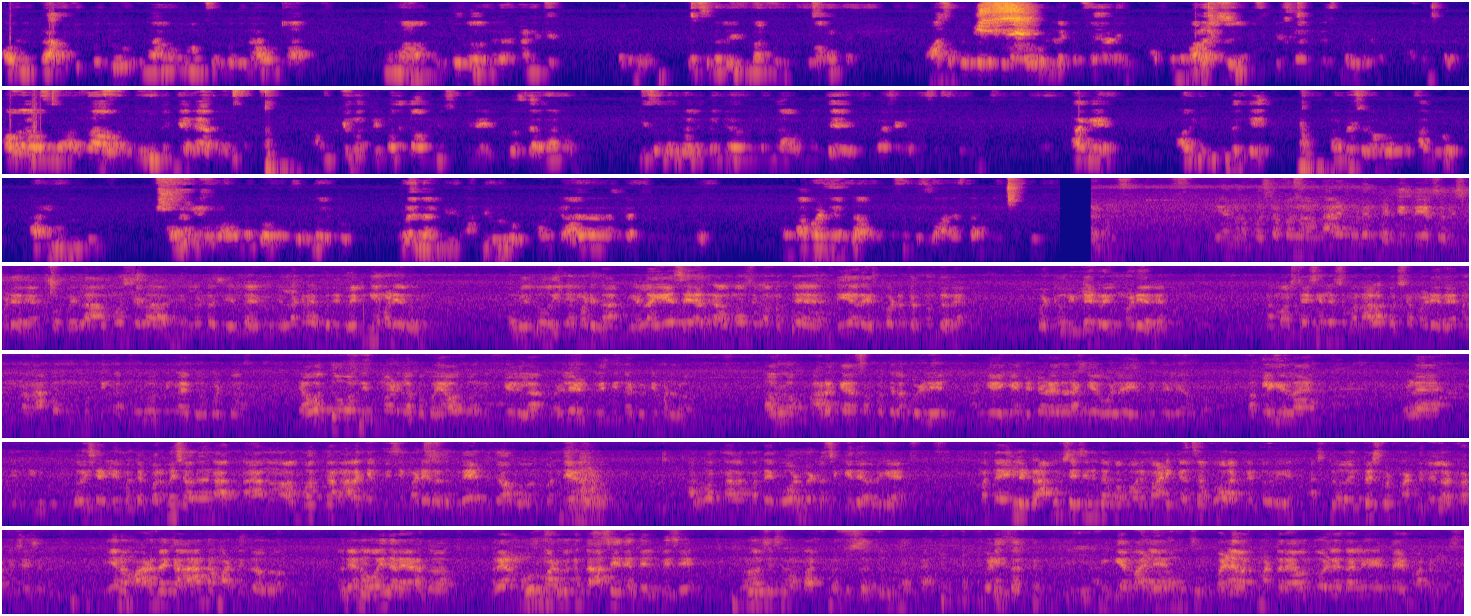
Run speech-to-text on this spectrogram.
ಅವ್ರಿಗೆ ಟ್ರಾಫಿಕ್ ಬಂದು ನಾವು ಒಂದು ಸ್ವಲ್ಪ ದಿನ ಅವ್ರನ್ನ ನಮ್ಮ ಪುತ್ತೂರು ನಗರ ಕೆಲಸದಲ್ಲಿ ಇದು ಮಾಡ್ಕೊಂಡು ಆ ಸಂದರ್ಭದಲ್ಲಿ ಕೂಡ ಒಳ್ಳೆ ಕೆಲಸ ಮಾಡಿ ಬಹಳಷ್ಟು ಅವರ ಒಂದು ಅರ್ಥ ಒಂದು ಇದಕ್ಕೆ ಅದು ಮುಖ್ಯಮಂತ್ರಿ ಪದಕ ಅವರಿಗೆ ಸಿಕ್ಕಿದೆ ಇದಕ್ಕೋಸ್ಕರ ನಾನು ಈ ಸಂದರ್ಭದಲ್ಲಿ ಧನ್ಯವಾದಗಳನ್ನ ಅವ್ರ ಮತ್ತೆ ಶುಭಾಶಯಗಳನ್ನು ಸಲ್ಲಿಸ್ತೇನೆ. ಹಾಗೆ ಅವರಿಗೆ ಮುಂದಕ್ಕೆ ಪರಮೇಶ್ವರ್ ಅವರು ಹಾಗೂ ನಾನು ಅವರಿಗೆ ಅವರ ಕುಟುಂಬದವರಿಗೂ ಒಳ್ಳೆಯದಾಗಲಿ, ಆ ದೇವರು ಅವರಿಗೆ ಆರೋಗ್ಯ ಕಾಪಾಡಲಿ ಅಂತ ಈ ಸಂದರ್ಭದಲ್ಲಿ ಆಗಸ್ತಾ ಏನು ಫಸ್ಟ್ ಆಫ್ ಆಲ್ ನಾವು ನಾರಾಯಣ ನೋಡಿ ತರ್ಟಿ ತ್ರೀ ಇಯರ್ ಸರ್ವಿಸ್ ಮಾಡ್ಯಾರೆ ಪಾಪ ಎಲ್ಲ ಆಲ್ಮೋಸ್ಟ್ ಎಲ್ಲ ಎಲ್ಲ ಎಲ್ಲ ಎಲ್ಲ ಕಡೆ ಬರೀ ಡ್ರೈವಿಂಗೇ ಮಾಡ್ಯಾರ ಅವರು. ಅವ್ರೆಲ್ಲೂ ಇದೇ ಮಾಡಿಲ್ಲ. ಎಲ್ಲ ಎ ಎಸ್ ಐ ಆದರೆ ಆಲ್ಮೋಸ್ಟ್ ಎಲ್ಲ ಮತ್ತೆ ಡಿ ಆರ್ ಹೆಡ್ ಕ್ವಾರ್ಟರ್ ಕರ್ಕೊಂತಾರೆ. ಬಟ್ ಇವ್ರು ಇಲ್ಲೇ ಡ್ರೈವಿಂಗ್ ಮಾಡಿದ್ದಾರೆ. ನಮ್ಮ ಸ್ಟೇಷನ್ ಸುಮಾರು ನಾಲ್ಕು ವರ್ಷ ಮಾಡಿದ್ದಾರೆ. ನನ್ನ ನಾ ಬಂದು ಮೂರು ತಿಂಗಳ, ಮೂರುವರೆ ತಿಂಗಳಾಯ್ತು. ಬಟ್ ಯಾವತ್ತೂ ಒಂದು ಇದು ಮಾಡಿಲ್ಲ ಪಾಪ, ಯಾವತ್ತೂ ಒಂದು ಇದು ಕೇಳಿಲ್ಲ. ಒಳ್ಳೆ ರೀತಿಯಿಂದ ಡ್ಯೂಟಿ ಮಾಡಿದ್ರು. ಅವರು ಆರೋಗ್ಯ ಸಂಪತ್ತೆಲ್ಲ ಕೊಳ್ಳಿ. ಹಂಗೆ ಏನು ರಿಟೈರ್ಡ್ ಆದ್ರೆ ಹಂಗೆ ಒಳ್ಳೆ ಇದರಿಂದ ಮಕ್ಕಳಿಗೆಲ್ಲ ಒಳ್ಳೆ ಭವಿಷ್ಯದಲ್ಲಿ ಮತ್ತೆ ಪರಮೇಶ್ವರ್ ನಾನು ಅರವತ್ತ ನಾಲ್ಕು ಎಲ್ ಪಿ ಸಿ ಮಾಡಿರೋದು ಗ್ರೇಟ್ ಜಾಬ್ ಬಂದು ಹೇಳೋದು ಅರವತ್ನಾಲ್ಕು ಮತ್ತೆ ಗೋಲ್ಡ್ ಮೆಡಲ್ ಸಿಕ್ಕಿದೆ ಅವರಿಗೆ. ಮತ್ತೆ ಇಲ್ಲಿ ಟ್ರಾಫಿಕ್ ಸ್ಟೇಷನ್ ಇಂದ ಪಾಪ ಅವ್ರಿಗೆ ಮಾಡಿ ಕೆಲಸ ಬೋರ್ ಆಗ್ತಿತ್ತು ಅವರಿಗೆ. ಅಷ್ಟು ಇಂಟ್ರೆಸ್ಟ್ ಕೊಟ್ಟು ಮಾಡ್ತಿರ್ಲಿಲ್ಲ ಟ್ರಾಫಿಕ್ ಸ್ಟೇಷನ್ ಏನೋ ಮಾಡ್ಬೇಕಲ್ಲ ಅಂತ ಮಾಡ್ತಿದ್ರು ಅವರು. ಅವ್ರೇನೋ ಹೋಯ್ದಾರೆ ಅದು ಅವ್ರೇನೋ ನೂರು ಮಾಡ್ಬೇಕಂತ ಆಸೆ ಇದೆ ಅಂತ ಎಲ್ ಪಿ ಸಿ ನೂರು ಸ್ಟೇಷನ್ ಮಾಡ್ಕೊಂಡು ಕೊಡಿ ಸರ್ ಹಿಂಗೆ ಮಾಡಿ ಒಳ್ಳೆ ವರ್ಕ್ ಮಾಡ್ತಾರೆ ಅವ್ರಿಗೂ ಒಳ್ಳೇದಾಗಲಿ ಅಂತ ಹೇಳಿ ಮಾತನ್ನು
